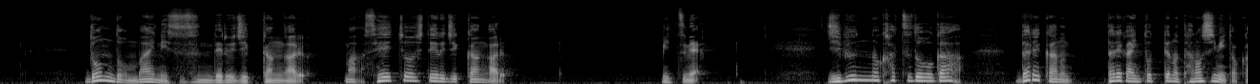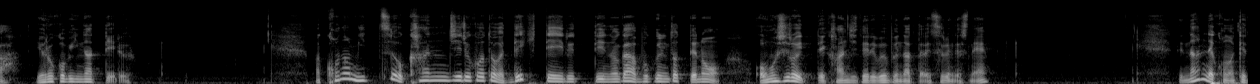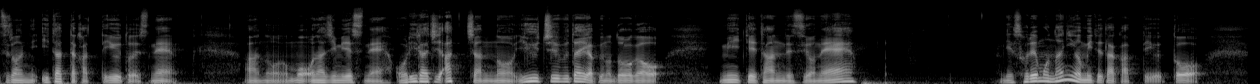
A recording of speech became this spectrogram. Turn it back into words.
どんどん前に進んでる実感がある。まあ成長している実感がある。3つ目自分の活動が誰かの誰かにとっての楽しみとか喜びになっている。この3つを感じることができているっていうのが僕にとっての面白いって感じてる部分だったりするんですね。でなんでこの結論に至ったかっていうとですね、あの、もうおなじみですね、オリラジあっちゃんの YouTube 大学の動画を見てたんですよね。で、それも何を見てたかっていうと、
